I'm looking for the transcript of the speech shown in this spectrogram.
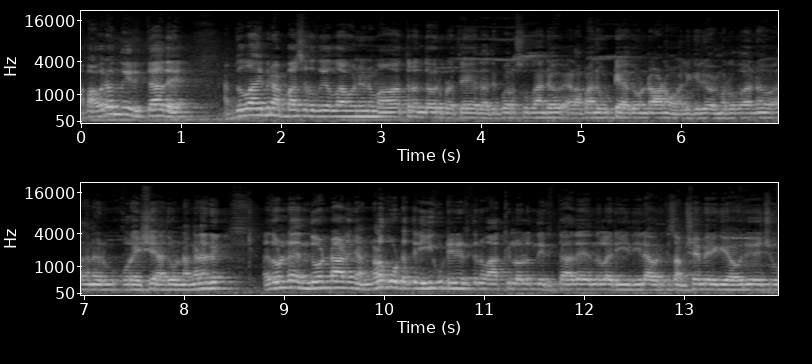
അപ്പോൾ അവരൊന്നും ഇരുത്താതെ അബ്ദുല്ലാഹിബിൻ അബ്ബാസ് റദിയുള്ളാഹുവിന് മാത്രം എന്താ ഒരു പ്രത്യേകത? അതിപ്പോൾ റസുദാന്റെ എളപ്പാന്റെ കുട്ടി ആയതുകൊണ്ടാണോ? അല്ലെങ്കിൽ അമർദാനോ അങ്ങനെ ഒരു കുറേശ്ശി ആയതുകൊണ്ട് അങ്ങനെ ഒരു അതുകൊണ്ട് എന്തുകൊണ്ടാണ് ഞങ്ങളെ കൂട്ടത്തിൽ ഈ കുട്ടീനെ ഇരുത്തുന്ന ബാക്കിയുള്ളവരൊന്നും ഇരുത്താതെ എന്നുള്ള രീതിയിൽ അവർക്ക് സംശയം വരികയോ അവർ ചോദിച്ചു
